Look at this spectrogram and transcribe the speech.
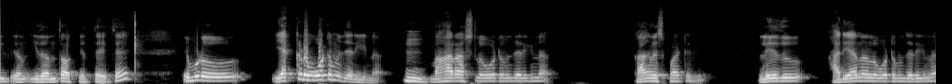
ఇది- ఇదంతా ఒక ఎత్తు అయితే ఇప్పుడు ఎక్కడ ఓటమి జరిగినా మహారాష్ట్రలో ఓటమి జరిగిన కాంగ్రెస్ పార్టీది లేదు హర్యానాలో ఓటమి జరిగిన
